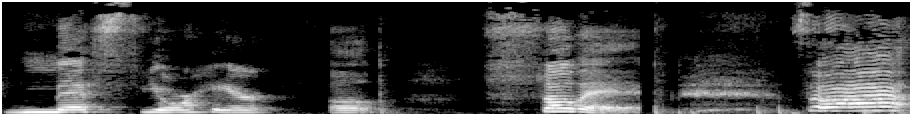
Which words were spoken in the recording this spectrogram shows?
mess your hair up so bad. So I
